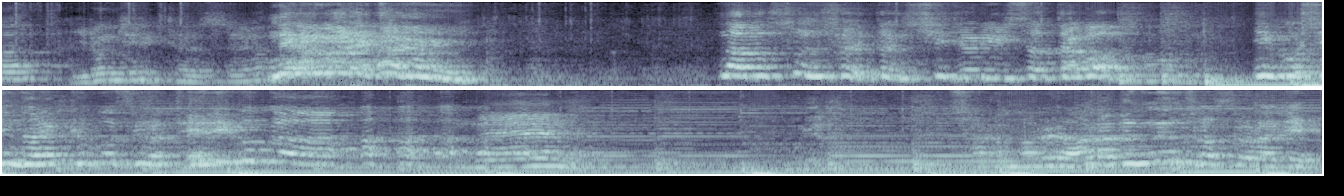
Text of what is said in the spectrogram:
아저씨, 이런 캐릭터였어요? 내가 형이 나도 순수했던 시절이 있었다고. 이곳이 날 그곳으로 데리고 가. 네. 사람 말을 알아듣는 저 소라니.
